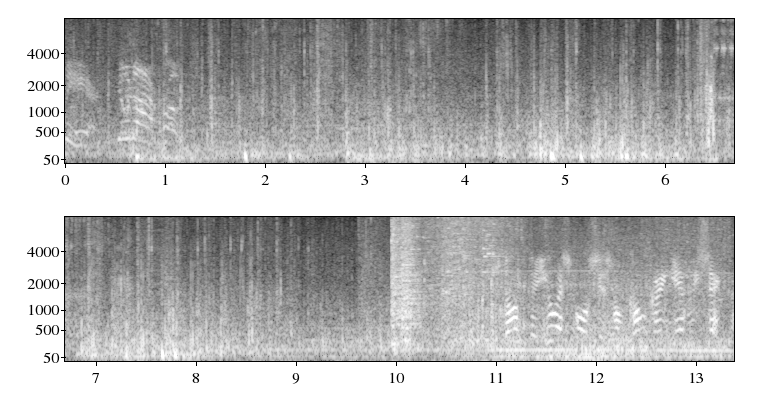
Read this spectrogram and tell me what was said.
Leave me here! Do not approach! Stop the U.S. forces from conquering every sector.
